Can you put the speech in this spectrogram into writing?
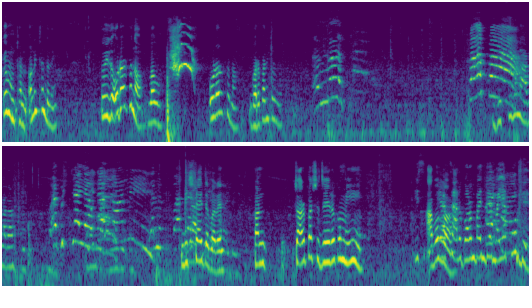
কেমন ঠান্ডা? অনেক ঠান্ডা নেই তুই যে ওটার উপরে নাও বাবু। ওটার উপরে নাও ঘরে পানি করব বৃষ্টি পারে। কারণ চারপাশে যে এরকমই আবহাওয়া। গরম পানি দিয়ে মাইয়া করবেন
